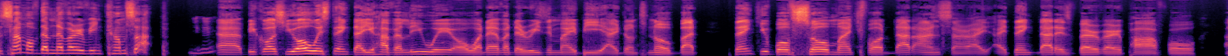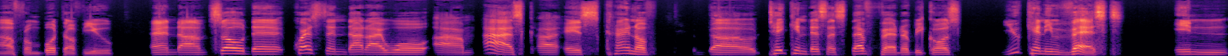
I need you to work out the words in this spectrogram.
some of them never even comes up. Mm-hmm. Uh, because you always think that you have a leeway or whatever the reason might be. I don't know. But thank you both so much for that answer. I, I think that is very, very powerful uh, from both of you. And um, so the question that I will um, ask uh, is kind of uh, taking this a step further because you can invest in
